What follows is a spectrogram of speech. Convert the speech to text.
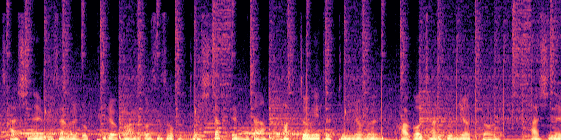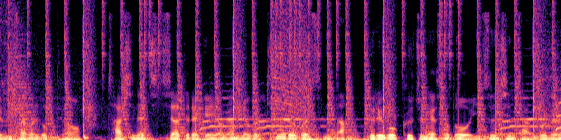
자신의 위상을 높이려고 한 것에서부터 시작됩니다. 박정희 대통령은 과거 장군이었던 자신의 위상을 높여 자신의 지지자들에게 영향력을 키우려고 했습니다. 그리고 그 중에서도 이순신 장군은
